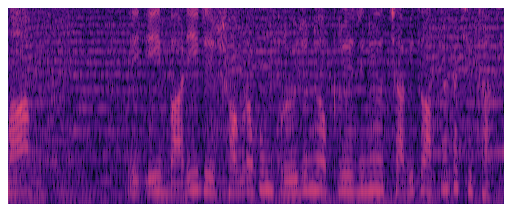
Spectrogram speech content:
মা এই বাড়ির সব রকম প্রয়োজনীয় অপ্রয়োজনীয় চাবি তো আপনার কাছেই থাকে।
